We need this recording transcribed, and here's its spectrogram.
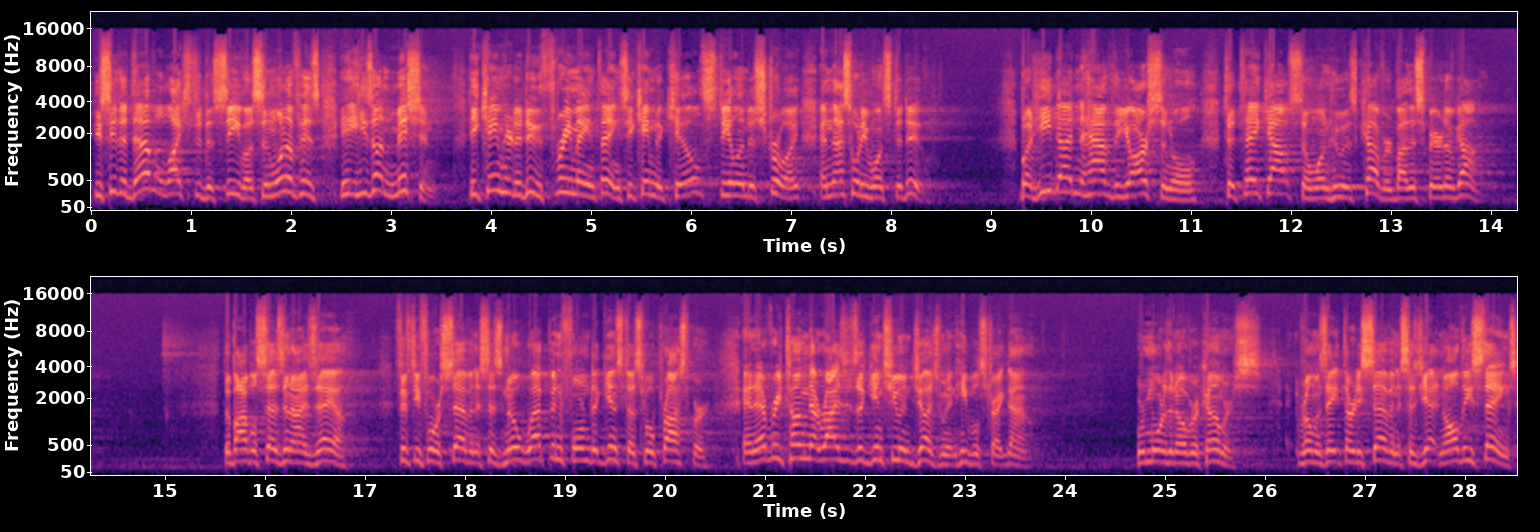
You see, the devil likes to deceive us, and one of his, he's on mission. He came here to do three main things. He came to kill, steal, and destroy, and that's what he wants to do. But he doesn't have the arsenal to take out someone who is covered by the Spirit of God. The Bible says in Isaiah 54 7, it says, No weapon formed against us will prosper, and every tongue that rises against you in judgment, he will strike down. We're more than overcomers. Romans 8:37 it says yet in all these things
